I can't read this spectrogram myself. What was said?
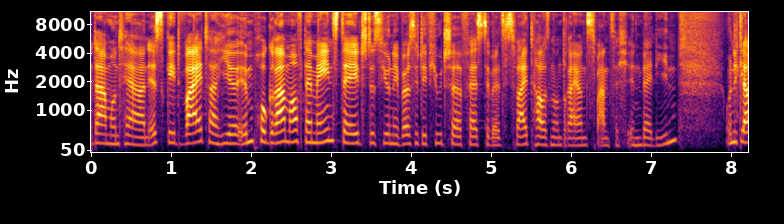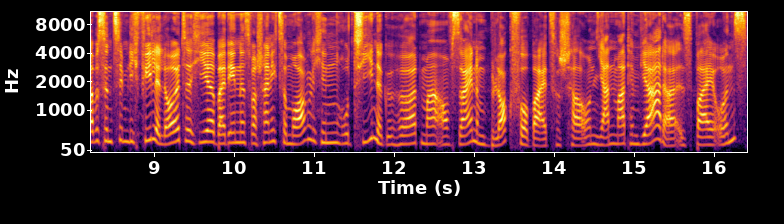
Damen und Herren, es geht weiter hier im Programm auf der Mainstage des University Future Festivals 2023 in Berlin. Und ich glaube, es sind ziemlich viele Leute hier, bei denen es wahrscheinlich zur morgendlichen Routine gehört, mal auf seinem Blog vorbeizuschauen. Jan Martin Viada ist bei uns.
